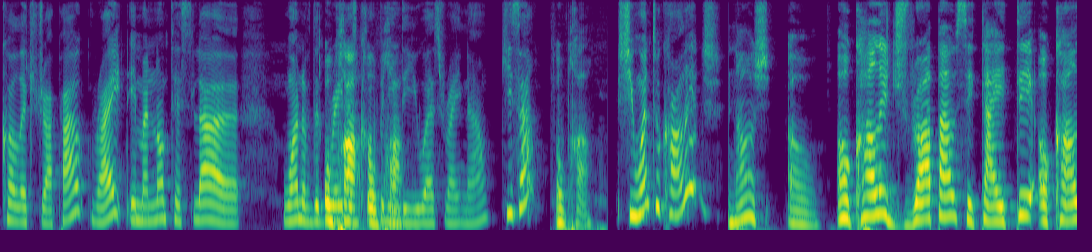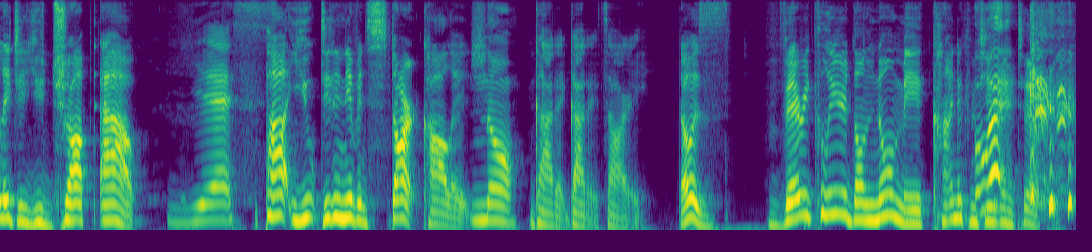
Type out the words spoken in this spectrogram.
college dropout, right? Et maintenant, Tesla, euh, one of the Oprah, greatest companies Oprah. in the US right now. Qui ça? Oprah. She went to college? Non, je... oh. Oh, college dropout, c'est t'as été au college and you dropped out. Yes. Pas, you didn't even start college. No. Got it, got it, sorry. That was very clear dans le nom, mais kind of confusing Ouais. too.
